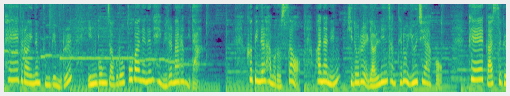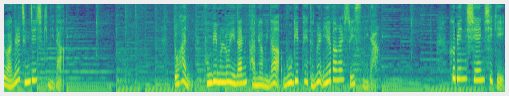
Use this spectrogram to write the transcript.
폐에 들어있는 분비물을 인공적으로 뽑아내는 행위를 말합니다. 흡인을 함으로써 환아는 기도를 열린 상태로 유지하고 폐의 가스 교환을 증진시킵니다. 또한 분비물로 인한 감염이나 무기폐 등을 예방할 수 있습니다. 흡인 시행 시기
